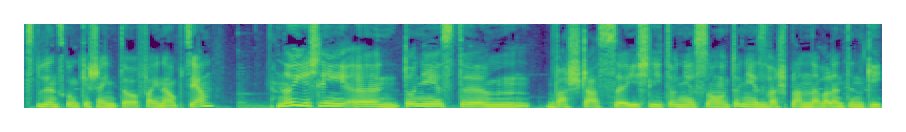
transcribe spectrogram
studencką kieszeń to fajna opcja. No i jeśli e, to nie jest wasz czas, jeśli to nie, są, to nie jest wasz plan na walentynki,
